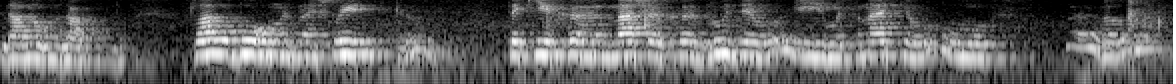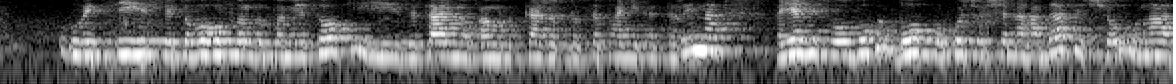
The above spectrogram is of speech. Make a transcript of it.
даного закладу. Слава Богу, ми знайшли таких е, наших друзів і меценатів у, е, у лиці Світового фонду пам'яток і детально вам розкаже про це пані Катерина. А я зі свого боку- хочу ще нагадати, що у нас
